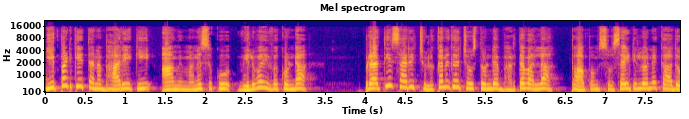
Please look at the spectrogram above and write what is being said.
ఇప్పటికీ తన భార్యకి ఆమె మనసుకు విలువ ఇవ్వకుండా ప్రతిసారి చులకనగా చూస్తుండే భర్త వల్ల పాపం సొసైటీలోనే కాదు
